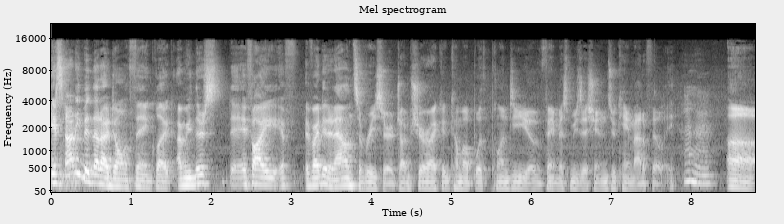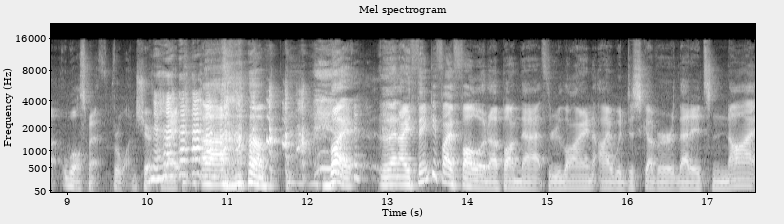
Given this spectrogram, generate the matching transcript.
it's not even that I don't think like I mean there's if I if if I did an ounce of research I'm sure I could come up with plenty of famous musicians who came out of Philly. Mm-hmm. Uh, Will Smith for one, sure, right? uh, but then I think if I followed up on that through line, I would discover that it's not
